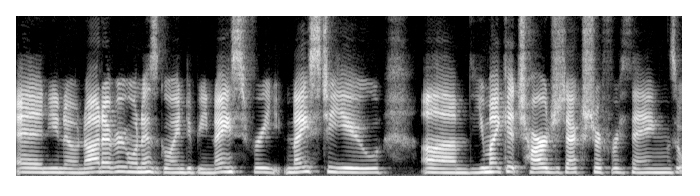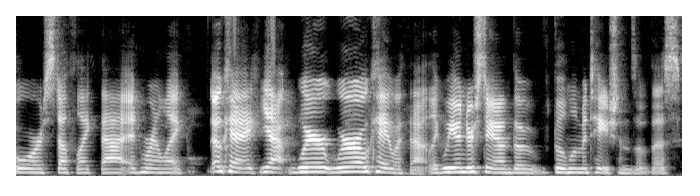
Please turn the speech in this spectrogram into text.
and you know not everyone is going to be nice for nice to you um you might get charged extra for things or stuff like that. And we're like okay yeah we're we're okay with that. Like we understand the the limitations of this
